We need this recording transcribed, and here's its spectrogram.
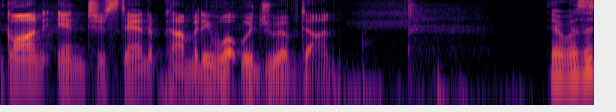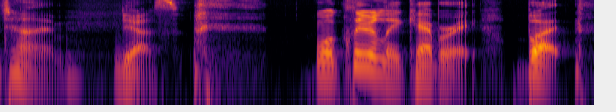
gone into stand-up comedy, what would you have done? There was a time. Yes. Well, clearly cabaret, but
